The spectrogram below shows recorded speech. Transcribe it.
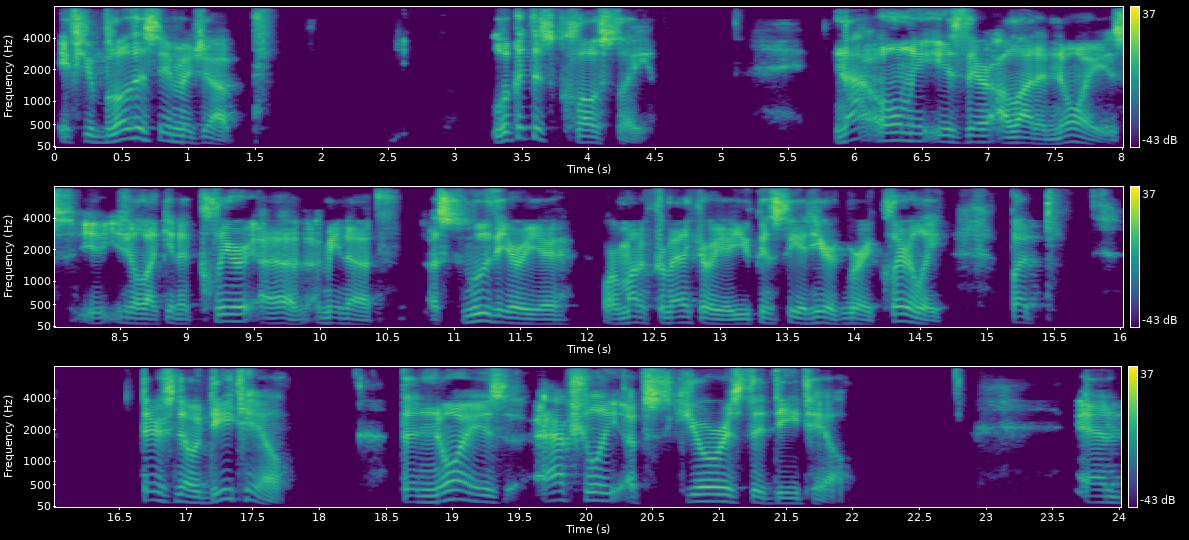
If you blow this image up, look at this closely not only is there a lot of noise, you, you know, like in a clear, uh, I mean, a, a smooth area or a monochromatic area, you can see it here very clearly, but there's no detail. The noise actually obscures the detail. And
